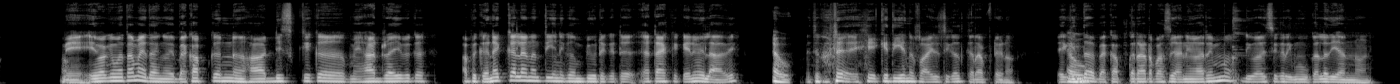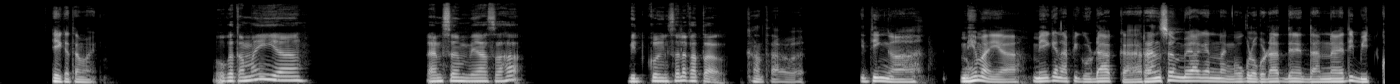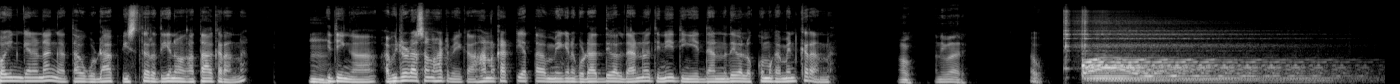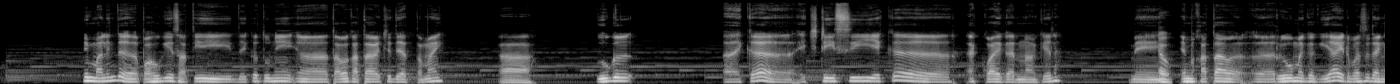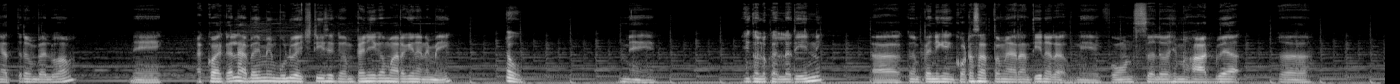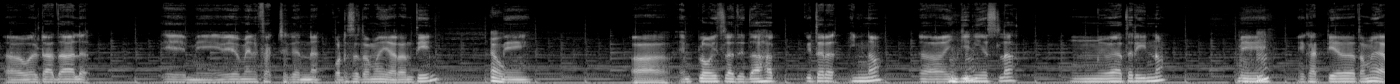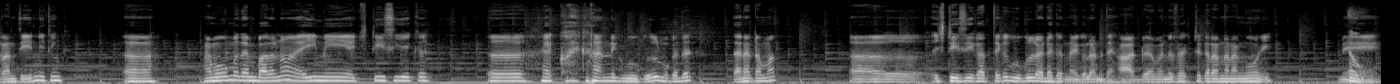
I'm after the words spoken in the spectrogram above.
මේ ඒවගේම තමයි දැන්යි බැකප් කරන හාඩ්ඩිස්ක එක මේ හාඩ්‍රයිව එක අපි කනෙක් කලන තියෙන කම්පියුට එකට ඇටැක් කෙන වෙලාවේ. ඔව්. එතකොට ඒක තියෙන ෆයිල්සිකත් කරප්ටනවා ඒකද බැකප් කරට පස අනිවාරෙන්ම ඩිවයිසික රිමූ කල දයන්නවාන ඒක තමයි ඕක තමයි ටැන්සම් වයා සහ බිට්කොයින්සල කතාව. කතාව. ඉතිං මෙමයි මේක අපි ගොඩක් රැන්සම් යාගන්න ගොල ගොඩක් දෙන දන්න ඇති. බිට්කොයින් ගැන අතාව ගොඩක් විස්තර තියෙනවා කතා කරන්න. ඉතින් අපිට සමහට මේ හන කටියත් මේක ගොඩක් දෙවල් දන්න තින තින් දන්න දෙව ලොක්කොම කමෙන්ට කරන්න. ඔව අනිවාරය මලින්ද පහුගේ සති දෙක තුනේ තව කතා වෙච්ච දෙයක් තමයි Google එක HTC එක ඇක්වයි කරනවා කියලා. මේ එම කතාව රූම එක ගිය. ඉට පස දැන් ඇත්තරම් බැලුවම් මේ ඇක්වයි කල හැබැයි මේ මුළු HTC කම්පැනික මරගෙන නෙමේ ඔව්. මේ එකලු කල්ල තියෙන්නේ. කම්පැනිකින් කොටසත්වම ඇරන්තිනර මේ ෆෝන්සල හෙම හාඩ්වය වලට අදාල ඒ මේ මැනිෆෙක්ච කරන්න කොටස තමයි අරන්තින් මේ එම්පලෝයිස්ල දෙදාහක් විතර ඉන්න ඉංජිනියස්ලා අතර ඉන්න මේ එකට්ටිය තමයි අරන්තියෙන් ඉතින් හැමෝම දැම් බලනවා ඇයි මේ HTC එක හැක්කොය කරන්න Google? මොකද දැනටමත් ස්ටසිකත් එක Google වැඩ කරන ගලන්ට හඩුව මනිෆෙක්ට කරන්න නංගෝනි මේ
